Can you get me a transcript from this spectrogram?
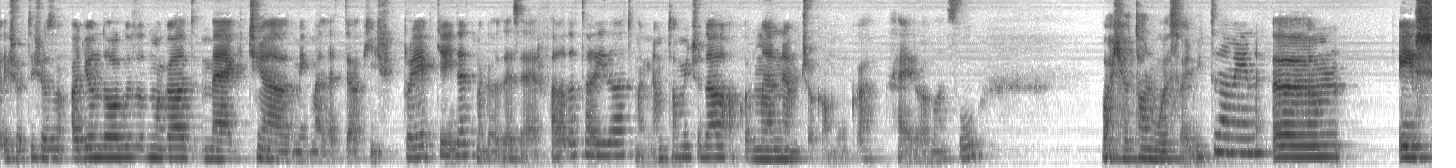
és ott is az agyon dolgozod magad, meg csinálod még mellette a kis projektjeidet, meg az ezer feladataidat, meg nem tudom micsoda, akkor már nem csak a munkahelyről van szó. Vagy ha tanulsz, vagy mit tudom én. Öm, és,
